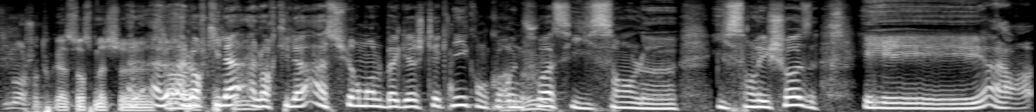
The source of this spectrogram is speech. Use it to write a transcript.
dimanche en tout cas sur ce match. Alors, alors qu'il a, alors qu'il a assurément le bagage technique. Encore ah une bah fois, s'il sent le, il sent les choses. Et alors.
